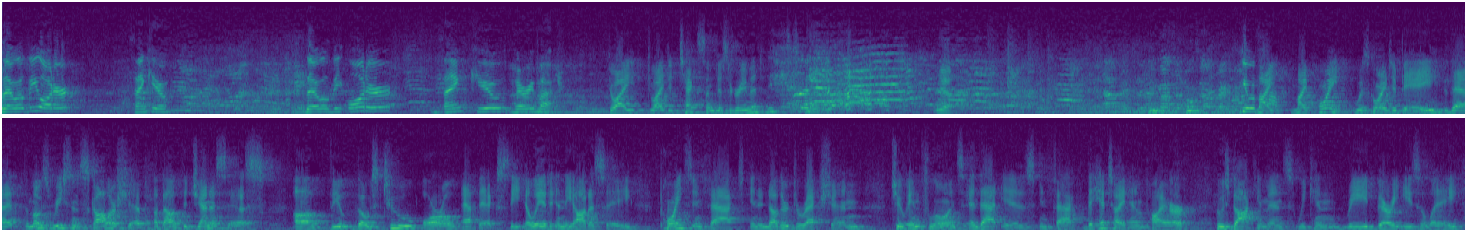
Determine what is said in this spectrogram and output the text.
There will be order. Thank you. There will be order. Thank you very much. Do I, do I detect some disagreement? Yeah. You My, my point was going to be that the most recent scholarship about the Genesis of the, those two oral epics, the Iliad and the Odyssey, points, in fact, in another direction to influence, and that is, in fact, the Hittite Empire, whose documents we can read very easily,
